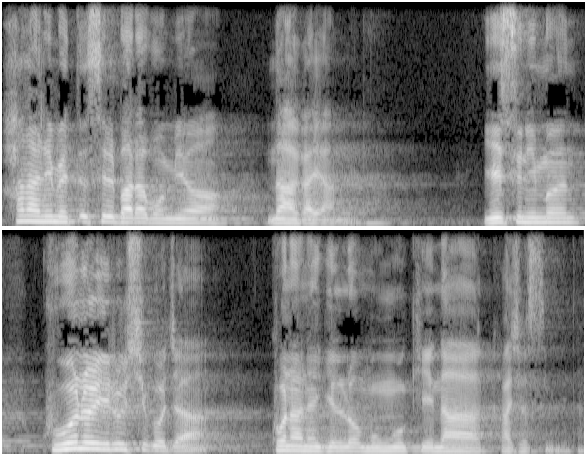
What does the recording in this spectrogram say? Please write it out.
하나님의 뜻을 바라보며 나아가야 합니다. 예수님은 구원을 이루시고자 고난의 길로 묵묵히 나아가셨습니다.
